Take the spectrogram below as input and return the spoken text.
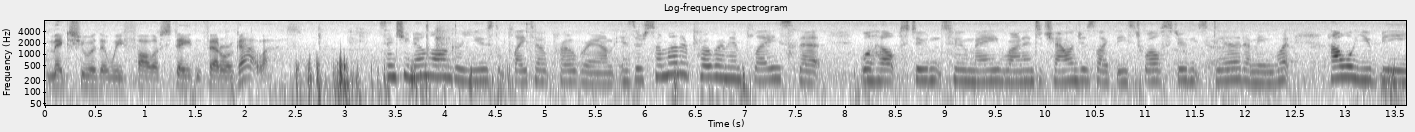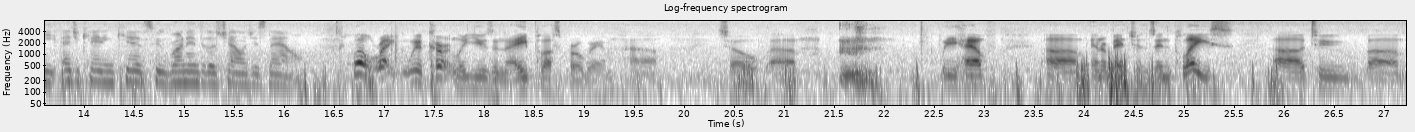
make sure that we follow state and federal guidelines. Since you no longer use the Plato program, is there some other program in place that will help students who may run into challenges like these 12 students did? I mean, what, how will you be educating kids who run into those challenges now? Well, right. We're currently using the A plus program, uh, so um, we have uh, interventions in place uh, to um,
